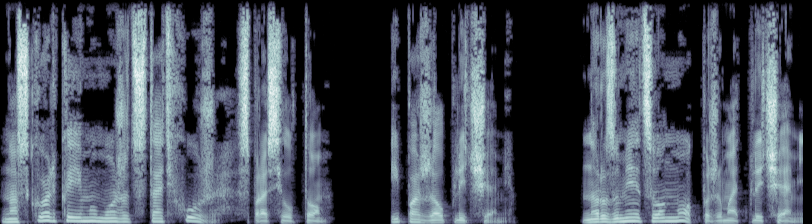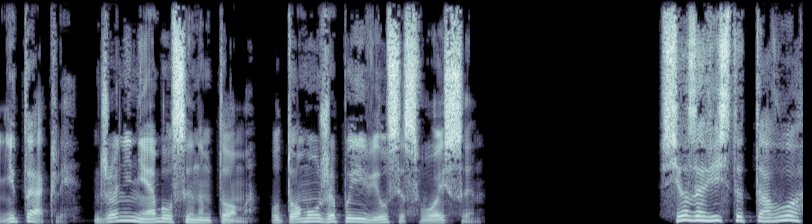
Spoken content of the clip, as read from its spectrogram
«Насколько ему может стать хуже?» — спросил Том. И пожал плечами. Но, разумеется, он мог пожимать плечами, не так ли? Джонни не был сыном Тома. У Тома уже появился свой сын. Все зависит от того,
